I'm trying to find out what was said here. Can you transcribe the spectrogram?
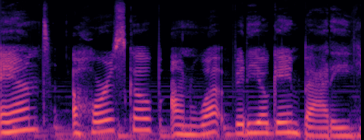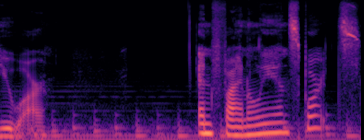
and a horoscope on what video game baddie you are. And finally, in sports.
